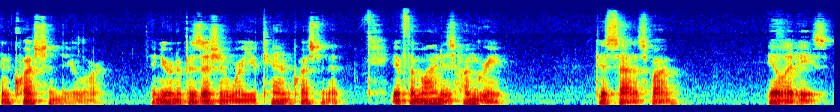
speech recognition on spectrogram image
and question the allure. And you're in a position where you can question it. If the mind is hungry, dissatisfied, ill at ease,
